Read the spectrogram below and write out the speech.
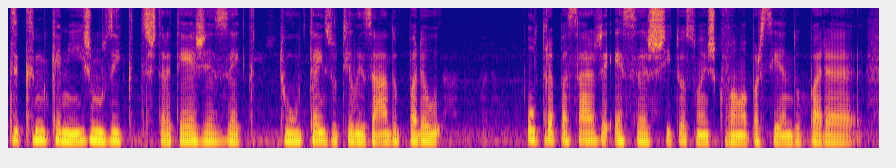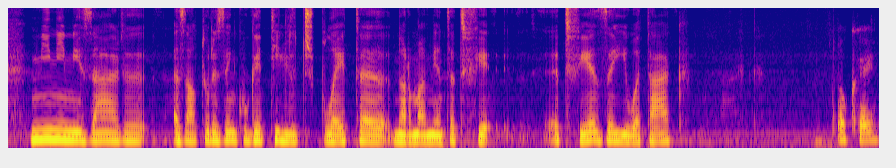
de que mecanismos e que estratégias é que tu tens utilizado para ultrapassar essas situações que vão aparecendo, para minimizar as alturas em que o gatilho despoleta normalmente a, defe a defesa e o ataque? Ok.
